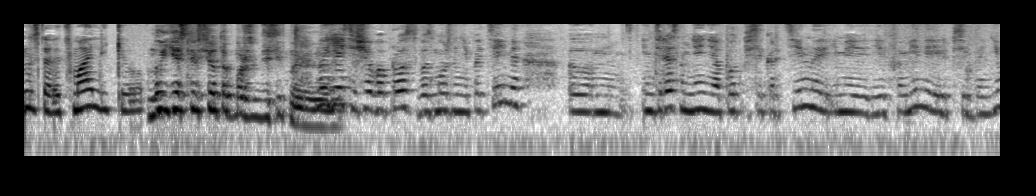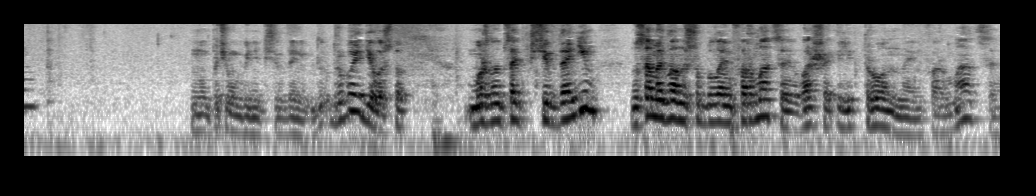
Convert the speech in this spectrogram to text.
Ну, ставят смайлики. Ну, если все, так может действительно... Но Ну, есть еще вопрос, возможно, не по теме. Эм, Интересно мнение о подписи картины, имя и фамилия или псевдоним. Ну, почему бы не псевдоним? Другое дело, что можно написать псевдоним, но самое главное, чтобы была информация, ваша электронная информация,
